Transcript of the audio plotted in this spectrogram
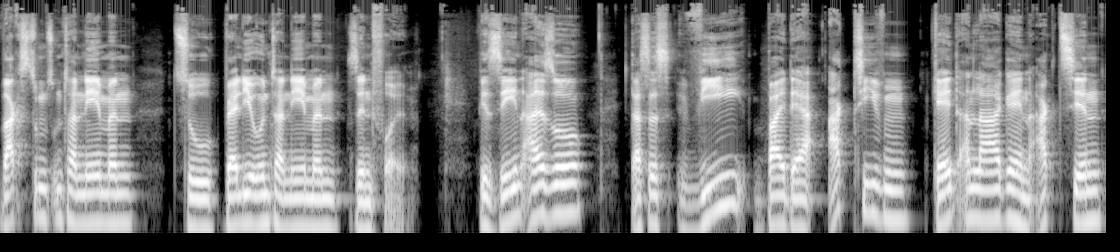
Wachstumsunternehmen zu Value-Unternehmen sinnvoll. Wir sehen also, dass es wie bei der aktiven Geldanlage in Aktien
